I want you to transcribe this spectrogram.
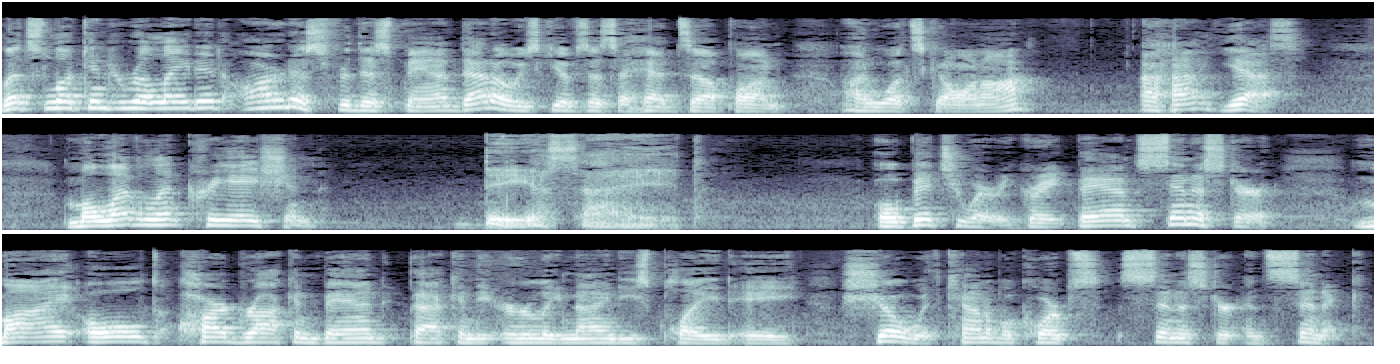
Let's look into related artists for this band. That always gives us a heads up on, on what's going on. Uh huh, yes. Malevolent Creation, Deicide. Obituary, great band. Sinister, my old hard rockin' band back in the early 90s played a show with Cannibal Corpse, Sinister, and Cynic.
